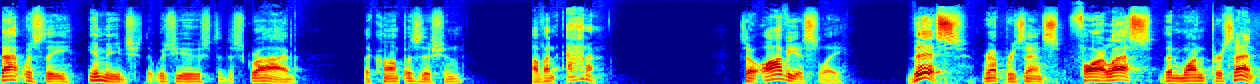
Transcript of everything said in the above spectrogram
That was the image that was used to describe the composition of an atom. So obviously, this represents far less than 1%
